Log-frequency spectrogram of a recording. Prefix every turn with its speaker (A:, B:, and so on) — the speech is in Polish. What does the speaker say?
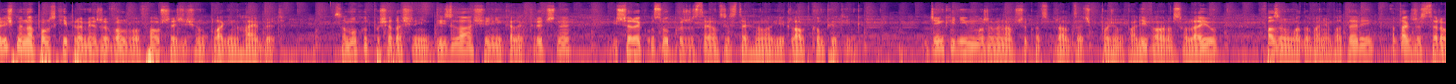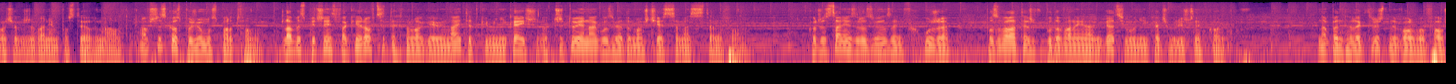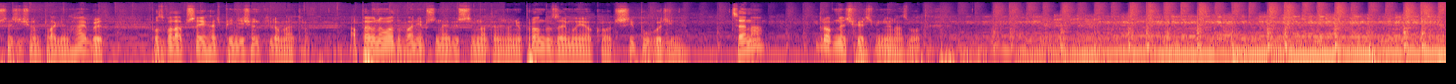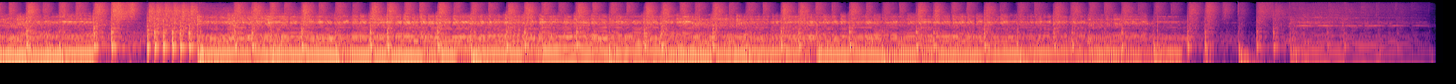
A: Byliśmy na polskiej premierze Volvo V60 Plug-in Hybrid. Samochód posiada silnik diesla, silnik elektryczny i szereg usług korzystających z technologii cloud computing. Dzięki nim możemy na przykład sprawdzać poziom paliwa oraz oleju, fazę ładowania baterii, a także sterować ogrzewaniem postojowym auta. A wszystko z poziomu smartfonu. Dla bezpieczeństwa kierowcy technologia United Communication odczytuje na głos wiadomości SMS z telefonu. Korzystanie z rozwiązań w chmurze pozwala też wbudowanej nawigacji unikać ulicznych korków. Napęd elektryczny Volvo V60 Plug-in Hybrid pozwala przejechać 50 km, a pełne ładowanie przy najwyższym natężeniu prądu zajmuje około 3,5 godziny. Cena? Drobne ćwierć miliona złotych.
